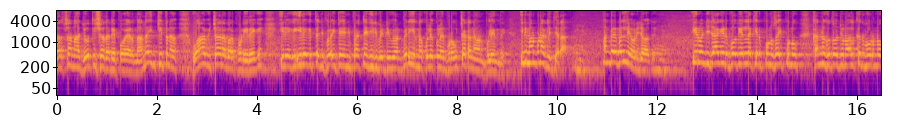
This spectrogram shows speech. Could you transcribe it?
ದರ್ಶನ ಜ್ಯೋತಿಷದಡೆ ಪೋಯರ್ನಾಂಡ ಇಂಚಿತ್ತನ ವಾ ವಿಚಾರ ಬರ್ಪುಣಿ ಇರೆಗೆ ಇರೆಗೆ ಇರೆಗೆ ತಂಜಿ ಇಂಜಿ ಪ್ರಶ್ನೆ ದೀಡಿ ಬೆಟ್ಟಿವಿ ಅನ್ಪೇರಿ ಇರ್ನ ಕುಲೆ ಕುಲೆ ಪುರ ಉಚ್ಚಾಟನೆ ಅನ್ಪುಲೇಂದು ಇನ್ನು ಮನ್ಪುಣಾಗ್ಲಿಚ್ಚಾರ ಮನ್ಪೇರೆ ಬಲ್ಲಿ ಅವನಿ ಜವಾದು ಈರೊಂಜಿ ಜಾಗ ಇಡ್ಬೋದು ಎಲ್ಲ ಕಿರ್ಪುನು ಸೈಪುನು ಕಣ್ಣುಗು ತೋಜುನು, ಅಲ್ಕದ ಬೂರ್ನು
